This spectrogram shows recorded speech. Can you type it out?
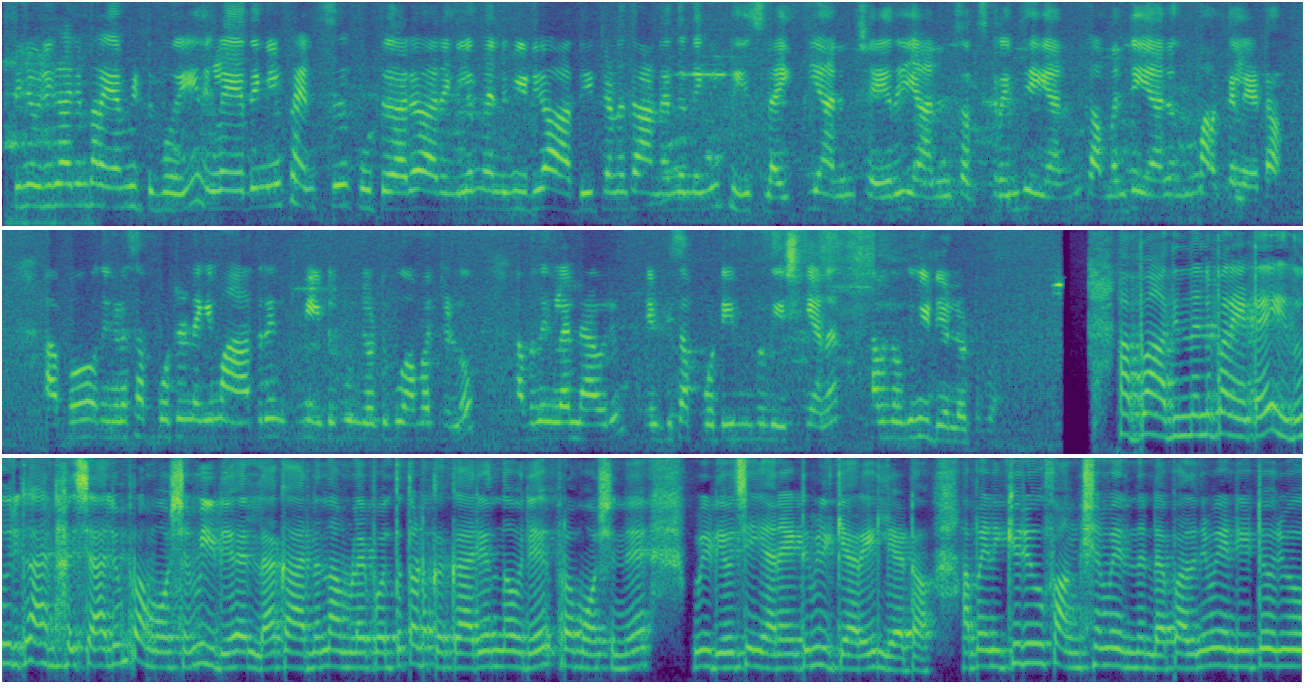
പിന്നെ ഒരു കാര്യം പറയാൻ വിട്ടുപോയി. നിങ്ങൾ ഏതെങ്കിലും ഫ്രണ്ട്സ് കൂട്ടുകാരോ ആരെങ്കിലും എന്റെ വീഡിയോ ആദ്യമായിട്ടാണ് കാണുന്നുണ്ടെങ്കിൽ പ്ലീസ് ലൈക്ക് ചെയ്യാനും ഷെയർ ചെയ്യാനും സബ്സ്ക്രൈബ് ചെയ്യാനും കമന്റ് ചെയ്യാനും ഒന്നും മറക്കല്ലേ കേട്ടോ. അപ്പോൾ നിങ്ങളുടെ സപ്പോർട്ട് ഉണ്ടെങ്കിൽ മാത്രമേ എനിക്ക് വീണ്ടും മുന്നോട്ട് പോകാൻ പറ്റുള്ളൂ. അപ്പൊ നിങ്ങളെല്ലാവരും എനിക്ക് സപ്പോർട്ട് ചെയ്യുമെന്ന് പ്രതീക്ഷിക്കുകയാണ്. അപ്പൊ നമുക്ക് വീഡിയോയിലോട്ട് പോകാം. അപ്പൊ ആദ്യം തന്നെ പറയട്ടെ ഇത് ഒരു കാരണവശാലും പ്രൊമോഷൻ വീഡിയോ അല്ല. കാരണം നമ്മളെ പോലത്തെ തുടക്കക്കാരെയൊന്നും ഒരു പ്രൊമോഷന് വീഡിയോ ചെയ്യാനായിട്ട് വിളിക്കാറേ ഇല്ല കേട്ടോ. അപ്പോൾ എനിക്കൊരു ഫംഗ്ഷൻ വരുന്നുണ്ട്. അപ്പോൾ അതിന് വേണ്ടിയിട്ട് ഒരു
